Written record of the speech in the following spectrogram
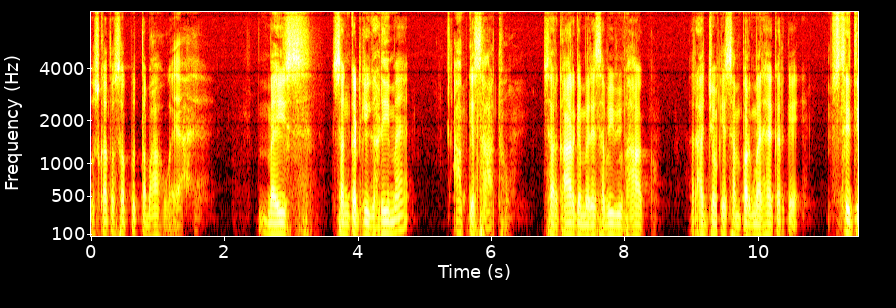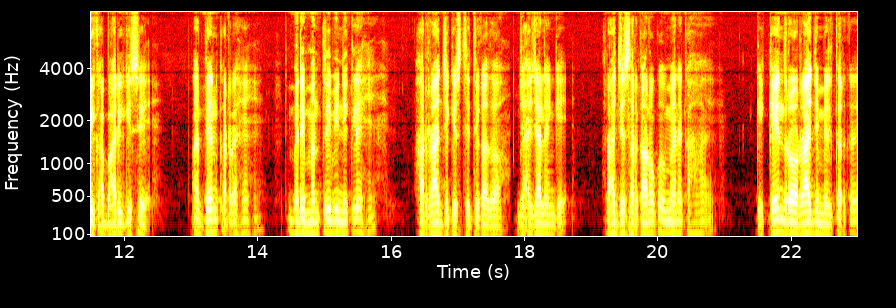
उसका तो सब कुछ तबाह हो गया है। मैं इस संकट की घड़ी में आपके साथ हूँ। सरकार के मेरे सभी विभाग राज्यों के संपर्क में रह करके स्थिति का बारीकी से अध्ययन कर रहे हैं। मेरे मंत्री भी निकले हैं। हर राज्य की स्थिति का जायजा लेंगे। राज्य सरकारों को भी मैंने कहा है कि केंद्र और राज्य मिलकर के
